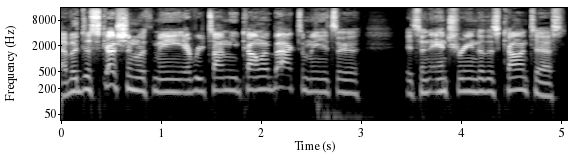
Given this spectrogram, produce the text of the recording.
have a discussion with me every time you comment back to me. It's a it's an entry into this contest.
